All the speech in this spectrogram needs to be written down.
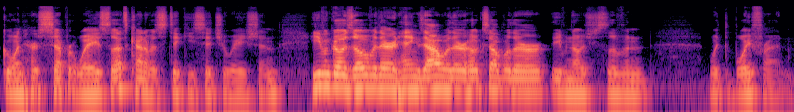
going their separate ways. So that's kind of a sticky situation. He even goes over there and hangs out with her, hooks up with her, even though she's living with the boyfriend.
